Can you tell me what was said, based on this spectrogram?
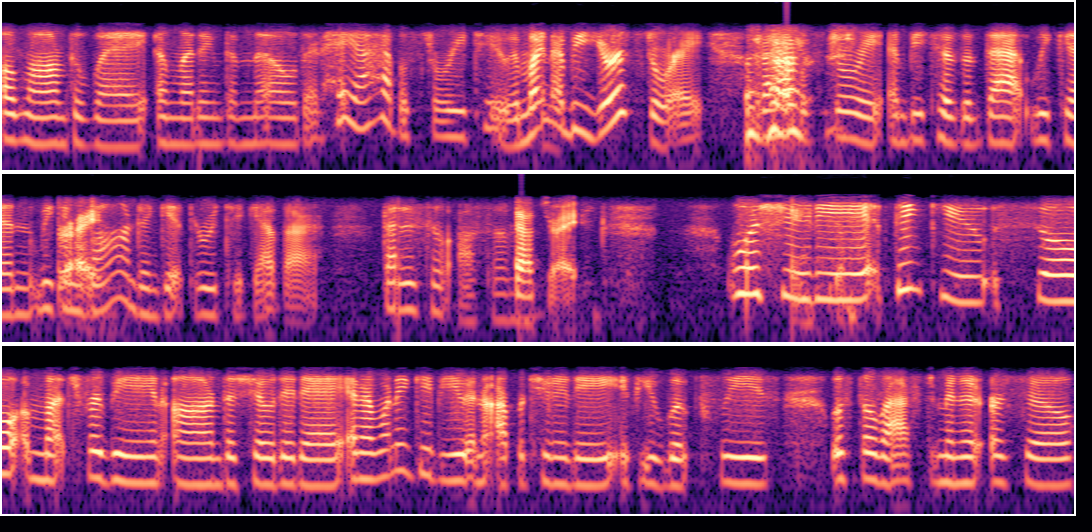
along the way and letting them know that hey, I have a story too. It might not be your story, but I have a story, and because of that, we can we can right. bond and get through together. That is so awesome. That's right. Well, Sheridy, you so much for being on the show today. And I want to give you an opportunity, if you would please, with the last minute or so.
